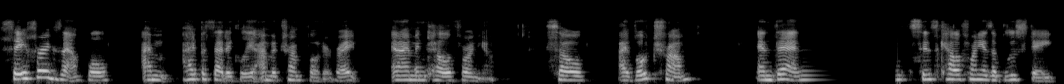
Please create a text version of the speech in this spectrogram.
say for example i'm hypothetically i'm a trump voter right and i'm in california so I vote Trump. And then, since California is a blue state,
